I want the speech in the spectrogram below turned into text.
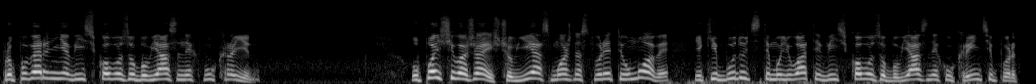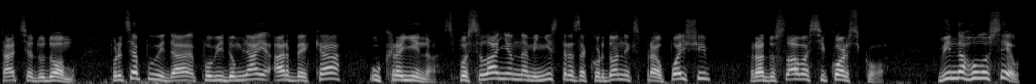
про повернення військовозобов'язаних в Україну. У Польщі вважають, що в ЄС можна створити умови, які будуть стимулювати військовозобов'язаних українців повертатися додому. Про це повідомляє РБК Україна з посиланням на міністра закордонних справ Польщі Радослава Сікорського. Він наголосив,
